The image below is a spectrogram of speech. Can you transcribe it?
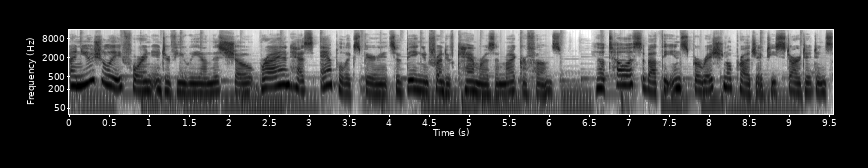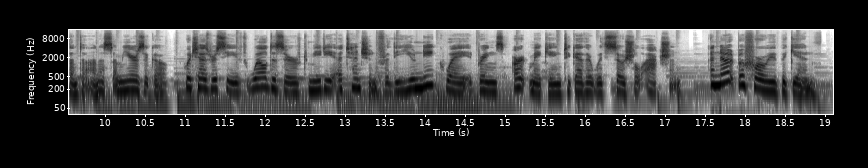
Unusually for an interviewee on this show, Brian has ample experience of being in front of cameras and microphones. He'll tell us about the inspirational project he started in Santa Ana some years ago, which has received well deserved media attention for the unique way it brings art making together with social action. A note before we begin.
